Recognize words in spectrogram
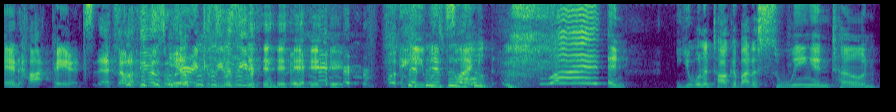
And hot pants. That's all he was wearing because he was even barefoot. He was It's like, what? and you want to talk about a swing in tone?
